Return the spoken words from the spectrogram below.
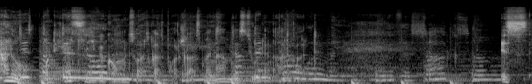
Hallo und herzlich willkommen zu Adras Podcast. Mein Name ist Julian Adrat. Es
